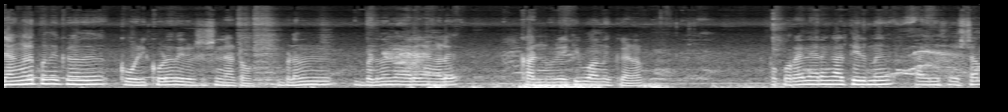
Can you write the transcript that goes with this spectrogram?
ഞങ്ങളിപ്പോൾ നിൽക്കുന്നത് കോഴിക്കോട് റെയിൽവേ സ്റ്റേഷനിലാട്ടോ ഇവിടെ നിന്ന് ഇവിടെ നിന്ന് നേരെ ഞങ്ങൾ കണ്ണൂരേക്ക് പോകാൻ നിൽക്കുകയാണ് അപ്പോൾ കുറേ നേരം കാത്തിരുന്ന് അതിന് ശേഷം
